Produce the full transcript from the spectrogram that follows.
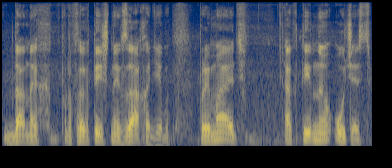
даних профілактичних заходів, приймають активну участь.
